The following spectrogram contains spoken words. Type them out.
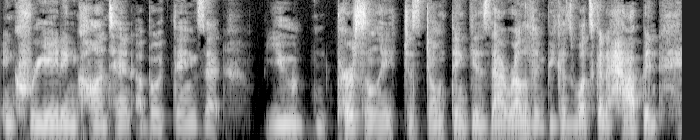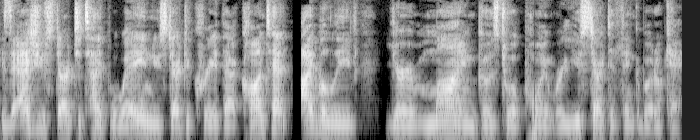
in creating content about things that you personally just don't think is that relevant because what's going to happen is as you start to type away and you start to create that content, I believe your mind goes to a point where you start to think about, okay,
